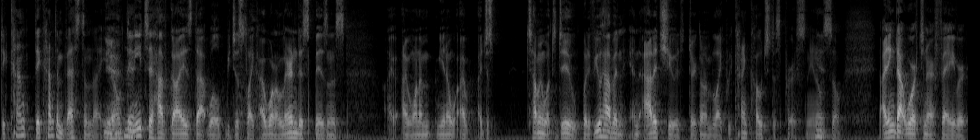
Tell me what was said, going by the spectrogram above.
they can't they can't invest in that. You Yeah. know, they Yeah. need to have guys that will be just like, I want to learn this business. I, I want to, you know, I, I just tell me what to do. But if you have an, an attitude, they're going to be like, we can't coach this person, you know. Yeah. So I think that worked in our favor.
